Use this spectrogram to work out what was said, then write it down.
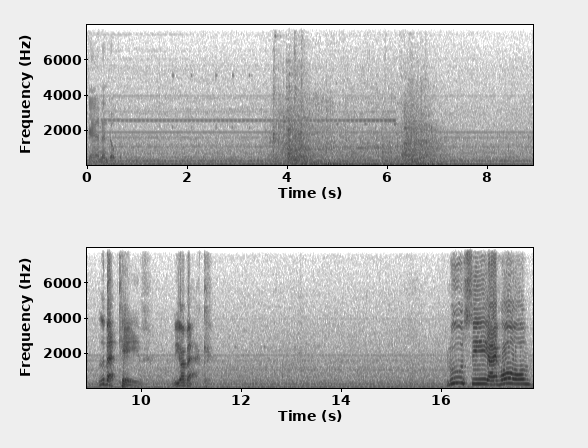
Scan and open. The Bat Cave. We are back. Lucy, I home.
